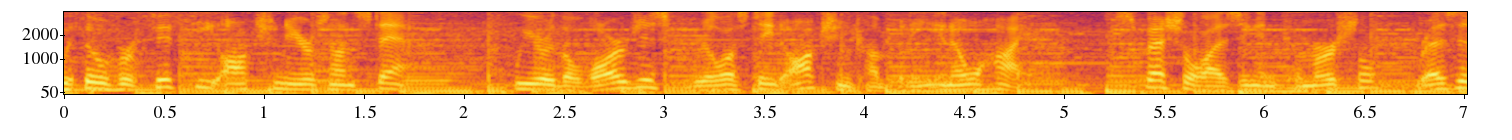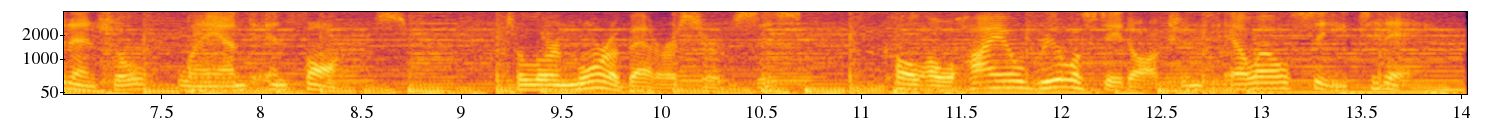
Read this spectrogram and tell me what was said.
With over 50 auctioneers on staff, we are the largest real estate auction company in Ohio, specializing in commercial, residential, land, and farms. To learn more about our services, call Ohio Real Estate Auctions LLC today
